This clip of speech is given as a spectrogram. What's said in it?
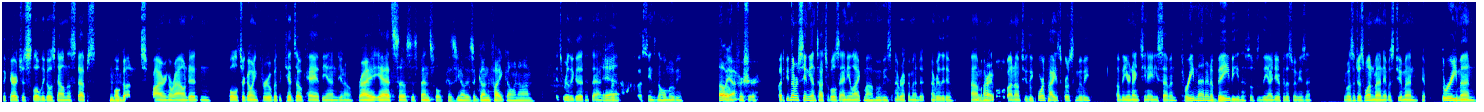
the carriage just slowly goes down the steps while Mhm. guns firing around it and bullets are going through, but the kid's okay at the end. You know, Right. Yeah, it's so suspenseful because you know there's a gunfight going on. it's really good. It's, it's Yeah. really one of the best scenes in the whole movie. Oh Um, yeah, for sure. But if you've never seen The Untouchables and you like mob movies, I recommend it. I really do. Um, Mhm. All right, we'll move on now to the fourth highest grossing movie of the year 1987 Three Men and a Baby. This was the idea for this movie. Is that it wasn't just one man, it was two men, it, three men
